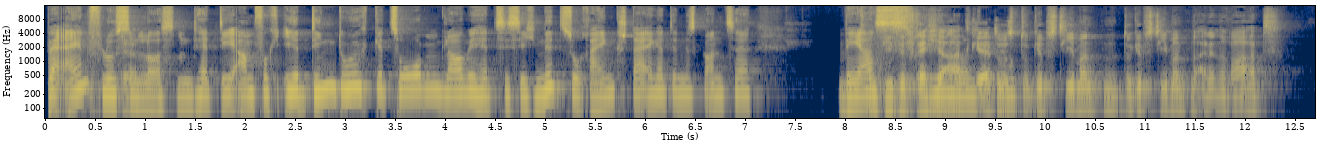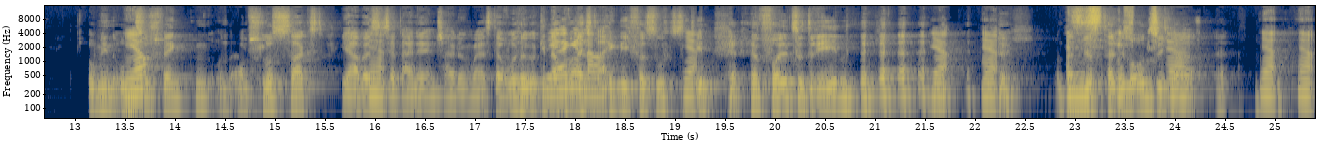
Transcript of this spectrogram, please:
beeinflussen Ja. lassen. Und hätte die einfach ihr Ding durchgezogen, glaube ich, hätte sie sich nicht so reingesteigert in das Ganze. Wär's Und diese freche Art, gell? Du, du, gibst jemanden, du gibst jemanden einen Rat, um ihn Ja. umzuschwenken und am Schluss sagst, ja, aber es Ja. ist ja deine Entscheidung, weißt du, wo du genau, Ja, weißt, genau. eigentlich versuchst Ja. den voll zu drehen Ja, ja. und dann Es wirst halt immer unsicherer. Ja, ja.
